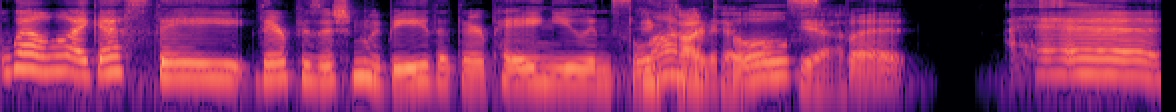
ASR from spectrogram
Well, I guess they their position would be that they're paying you in salon content, articles, yeah. but eh,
